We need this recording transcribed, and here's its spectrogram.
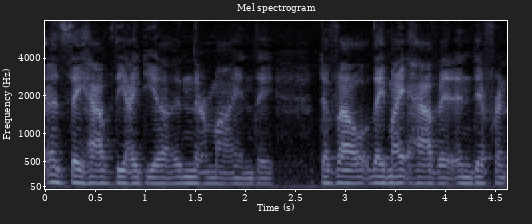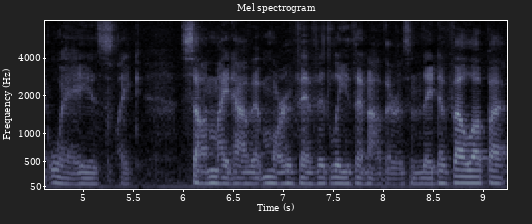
as they have the idea in their mind, they develop. They might have it in different ways. Like some might have it more vividly than others, and they develop it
